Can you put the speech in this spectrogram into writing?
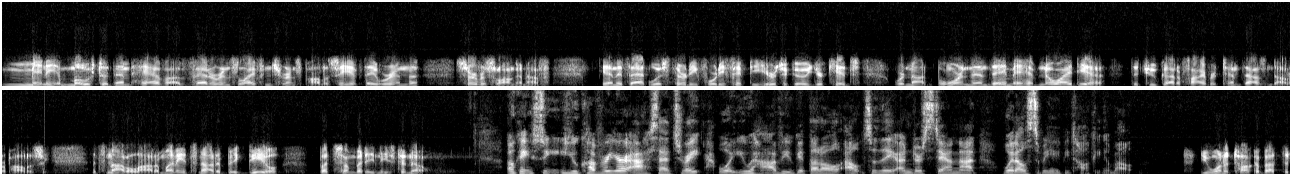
many, most of them have a veterans life insurance policy if they were in the service long enough. And if that was 30, 40, 50 years ago, your kids were not born then. They may have no idea that you've got a five or ten thousand dollar policy. It's not a lot of money. It's not a big deal, but somebody needs to know. Okay, so you cover your assets, right? What you have, you get that all out so they understand that. What else do we need to be talking about? You want to talk about the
